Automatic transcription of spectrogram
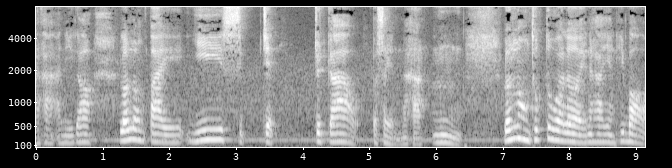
นะคะ อันนี้ก็ลดลงไป 27.9%นะคะอืมลดลงทุกตัวเลยนะคะ อย่างที่บอก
